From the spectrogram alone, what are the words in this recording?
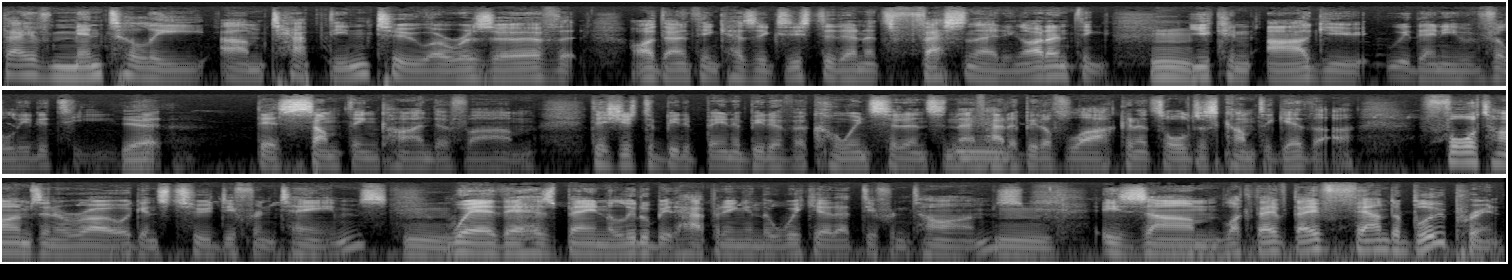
they've mentally um, tapped into a reserve that I don't think has existed, and it's fascinating. I don't think Mm. you can argue with any validity. Yeah. that There's something kind of um, there's just a bit of been a bit of a coincidence, and they've Mm. had a bit of luck, and it's all just come together four times in a row against two different teams, Mm. where there has been a little bit happening in the wicket at different times. Mm. Is um, like they've they've found a blueprint.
